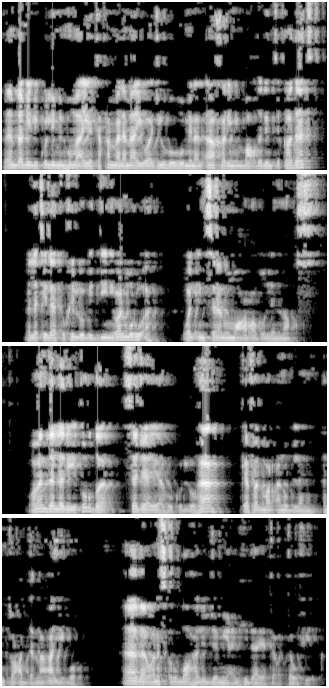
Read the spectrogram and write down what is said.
فينبغي لكل منهما أن يتحمل ما يواجهه من الآخر من بعض الانتقادات التي لا تخل بالدين والمروءة والإنسان معرض للنقص. ومن ذا الذي ترضى سجاياه كلها كفى المرء نبلا أن تعد معايبه. هذا ونسأل الله للجميع الهداية والتوفيق.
